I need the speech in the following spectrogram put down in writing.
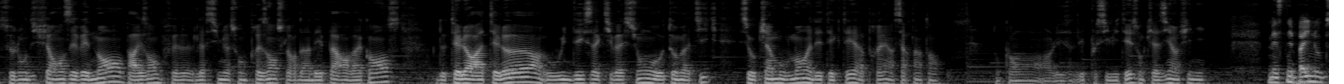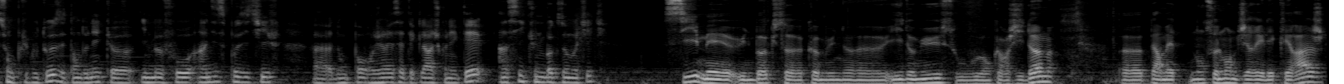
Selon différents événements, par exemple, on fait de la simulation de présence lors d'un départ en vacances, de telle heure à telle heure, ou une désactivation automatique si aucun mouvement est détecté après un certain temps. Donc les, les, possibilités sont quasi infinies. Mais ce n'est pas une option plus coûteuse étant donné qu'il me faut un dispositif euh, donc pour gérer cet éclairage connecté ainsi qu'une box domotique si, mais une box comme une euh, IDOMUS ou encore JDOM euh, permettent non seulement de gérer l'éclairage,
